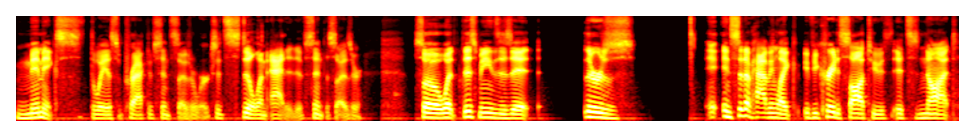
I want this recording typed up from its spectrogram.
mimics the way a subtractive synthesizer works it's still an additive synthesizer so what this means is it there's instead of having like if you create a sawtooth, it's not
